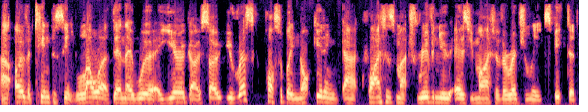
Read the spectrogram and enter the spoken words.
uh, over 10% lower than they were a year ago. So you risk possibly not getting uh, quite as much revenue as you you might have originally expected.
